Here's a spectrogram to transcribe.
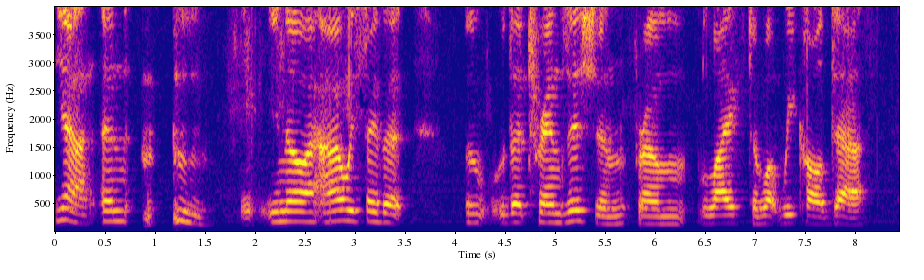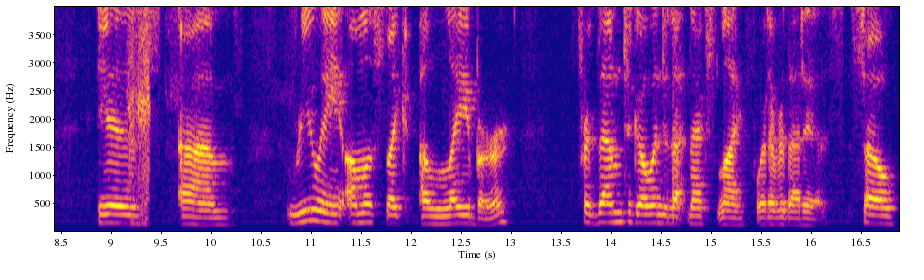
yeah and you know i always say that the transition from life to what we call death is um, really almost like a labor for them to go into that next life, whatever that is. So,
